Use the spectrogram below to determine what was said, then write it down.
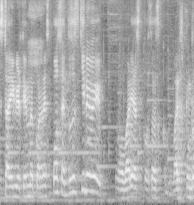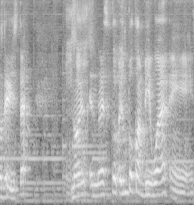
se está divirtiendo con la esposa. Entonces tiene como varias cosas, como varios puntos de vista. No es, no es, es un poco ambigua en,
